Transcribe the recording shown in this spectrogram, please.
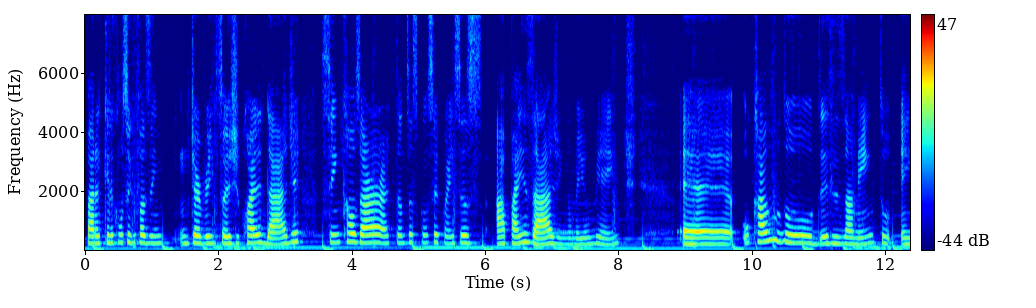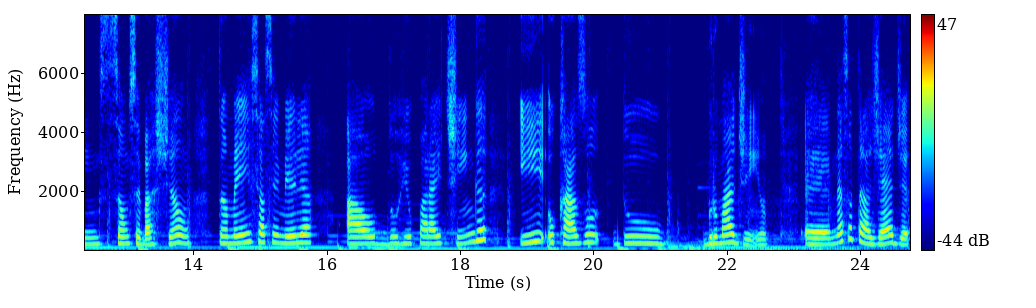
para que ele consiga fazer intervenções de qualidade sem causar tantas consequências à paisagem, no meio ambiente. É, o caso do deslizamento em São Sebastião também se assemelha ao do rio Paraitinga e o caso do Brumadinho. É, nessa tragédia,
